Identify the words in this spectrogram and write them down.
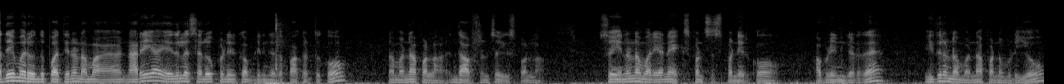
அதே மாதிரி வந்து பார்த்தீங்கன்னா நம்ம நிறையா எதில் செலவு பண்ணியிருக்கோம் அப்படிங்கிறத பார்க்குறதுக்கும் நம்ம என்ன பண்ணலாம்? இந்த ஆப்ஷன்ஸை யூஸ் பண்ணலாம். ஸோ என்னென்ன மாதிரியான எக்ஸ்பென்சஸ் பண்ணியிருக்கோம் அப்படிங்கிறத இதில் நம்ம என்ன பண்ண முடியும்?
